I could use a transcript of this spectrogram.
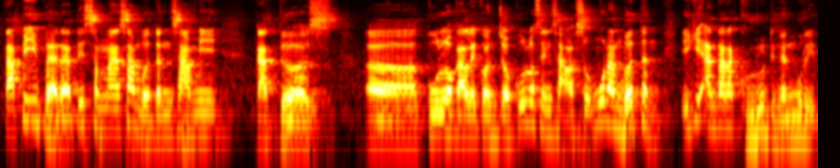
Tapi ibaratnya semasa mboten sami kados uh, kulo kali konco kulo sing sak umuran mboten. Iki antara guru dengan murid.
